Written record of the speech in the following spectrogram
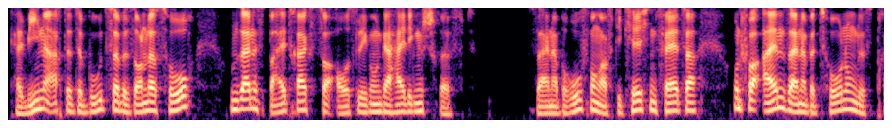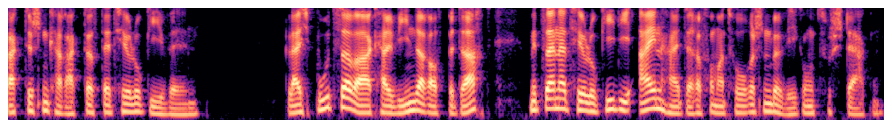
Calvin achtete Buzer besonders hoch um seines Beitrags zur Auslegung der Heiligen Schrift, seiner Berufung auf die Kirchenväter und vor allem seiner Betonung des praktischen Charakters der Theologie willen. Gleich Buzer war Calvin darauf bedacht, mit seiner Theologie die Einheit der reformatorischen Bewegung zu stärken.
